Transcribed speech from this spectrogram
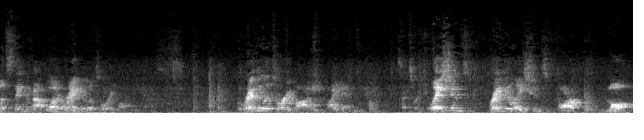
let's think about what a regulatory body does. A regulatory body, by definition, sets regulations. Regulations are law.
